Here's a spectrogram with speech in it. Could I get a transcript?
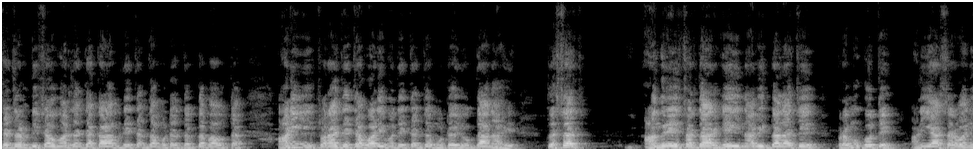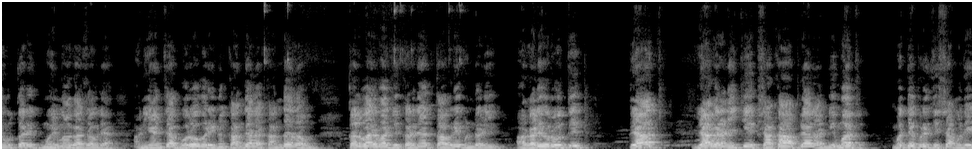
छत्रपती शाहू महाराजांच्या काळामध्ये त्यांचा मोठा दबदबा होता आणि स्वराज्याच्या वाढीमध्ये त्यांचं मोठं योगदान आहे. तसंच आंग्रे सरदार हेही नाविक दलाचे प्रमुख होते आणि या सर्वांनी उत्तरेत मोहिमा गाजवल्या आणि यांच्या बरोबरीनं कांद्याला कांदा लावून तलवारबाजी करण्यात तावरे मंडळी आघाडीवर होती. त्यात या घराण्याची एक शाखा आपल्याला निमज मध्य प्रदेशामध्ये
